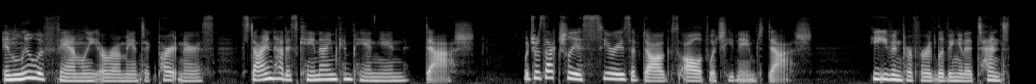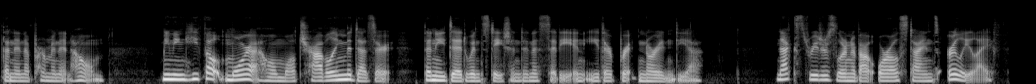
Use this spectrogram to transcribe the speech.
In lieu of family or romantic partners, Stein had his canine companion, Dash, which was actually a series of dogs, all of which he named Dash. He even preferred living in a tent than in a permanent home, meaning he felt more at home while traveling the desert than he did when stationed in a city in either Britain or India. Next, readers learn about Aurel Stein's early life.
